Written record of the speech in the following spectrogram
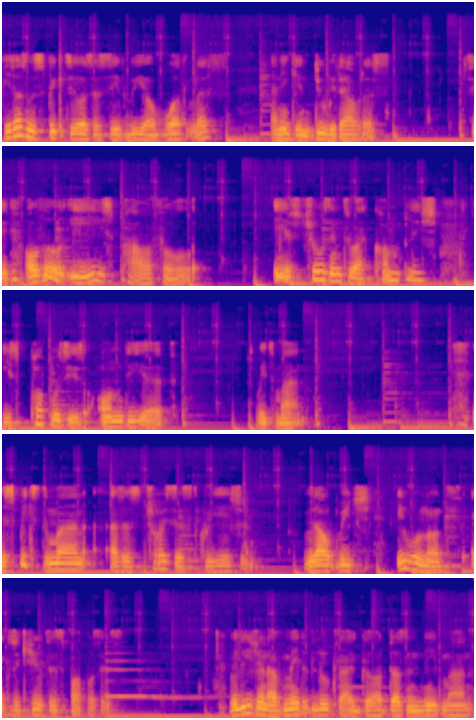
He doesn't speak to us as if we are worthless and He can do without us. See, although He is powerful, He is chosen to accomplish His purposes on the earth with man. He speaks to man as His choicest creation without which he will not execute his purposes. Religion have made it look like God doesn't need man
